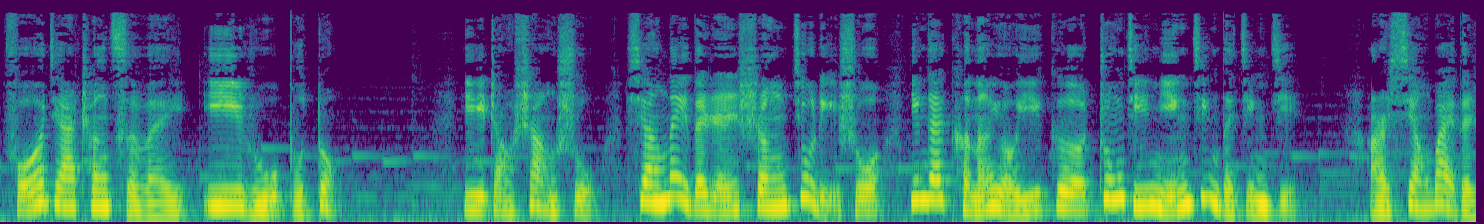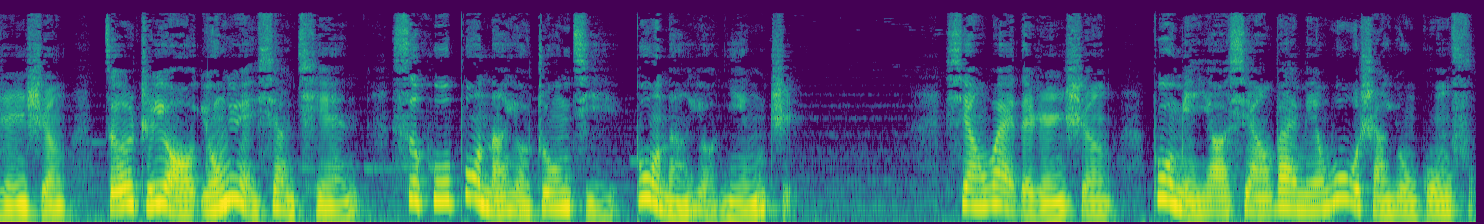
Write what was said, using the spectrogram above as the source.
佛家称此为一如不动。依照上述向内的人生，就理说，应该可能有一个终极宁静的境界；而向外的人生，则只有永远向前，似乎不能有终极，不能有凝止。向外的人生，不免要向外面物上用功夫。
